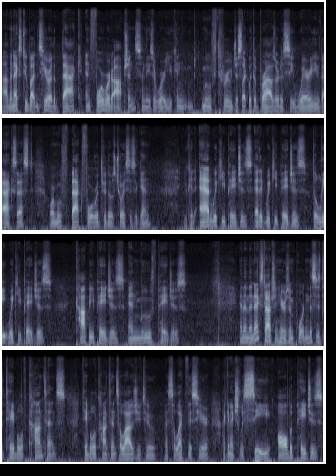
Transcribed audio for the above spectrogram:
Uh, the next two buttons here are the back and forward options, and these are where you can move through just like with a browser to see where you've accessed or move back forward through those choices again. You can add wiki pages, edit wiki pages, delete wiki pages, copy pages, and move pages. And then the next option here is important. This is the table of contents. Table of contents allows you to, I select this here, I can actually see all the pages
